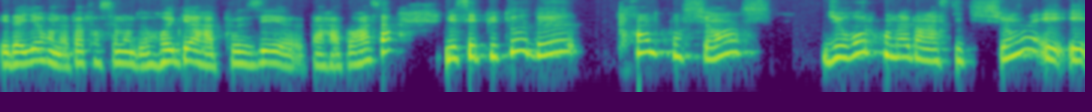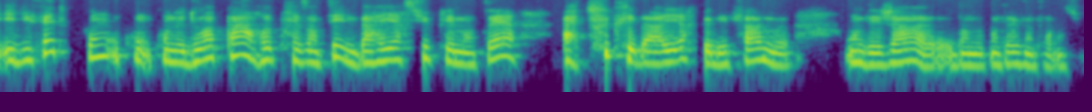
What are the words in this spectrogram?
et d'ailleurs, on n'a pas forcément de regard à poser euh, par rapport à ça, mais c'est plutôt de prendre conscience du rôle qu'on a dans l'institution et, du fait qu'on ne doit pas représenter une barrière supplémentaire à toutes les barrières que les femmes ont déjà euh, dans nos contextes d'intervention.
